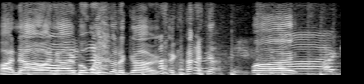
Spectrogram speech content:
I know, I know, No, but we've got to go. Okay. Bye. Bye. Okay.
